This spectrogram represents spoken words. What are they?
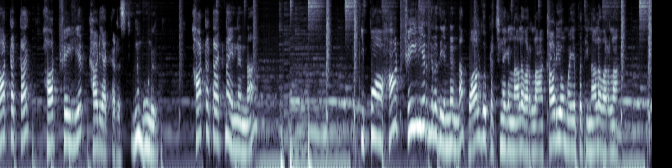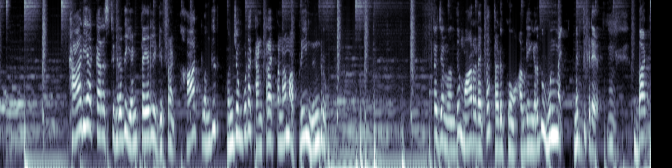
Heart attack heart failure cardiac arrest இன்னும் மூணு இருக்கு. ஹார்ட் அட்டாக்னா என்னென்னா இப்போ ஹார்ட் ஃபெயிலியருங்கிறது என்னென்னா வால்வு பிரச்சனைகள்னால வரலாம் கார்டியோ மயப்பத்தினால வரலாம். கார்டியாக் அரெஸ்ட்டுங்கிறது என்டையர்லி டிஃப்ரெண்ட் ஹார்ட் வந்து கொஞ்சம் கூட கண்ட்ராக்ட் பண்ணாமல் அப்படியே நின்றும். ஹைட்ரஜன் வந்து மாரடைப்பை தடுக்கும் அப்படிங்கிறது உண்மை. மெத்து கிடையாது. பட்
